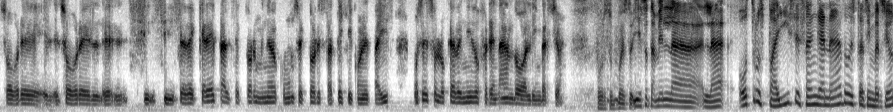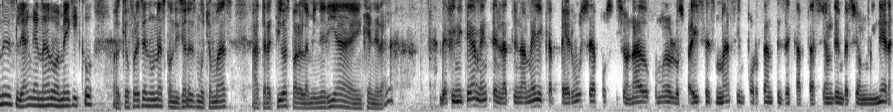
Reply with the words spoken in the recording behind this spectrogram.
sobre, el, sobre el, si, si se decreta el sector minero como un sector estratégico en el país, pues eso es lo que ha venido frenando a la inversión. Por supuesto. Y eso también la, la otros países han ganado estas inversiones, le han ganado a México, que ofrecen unas condiciones mucho más atractivas para la minería en general. Definitivamente en Latinoamérica Perú se ha posicionado como uno de los países más importantes de captación de inversión minera.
